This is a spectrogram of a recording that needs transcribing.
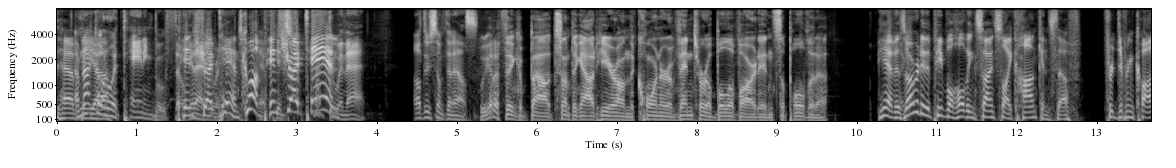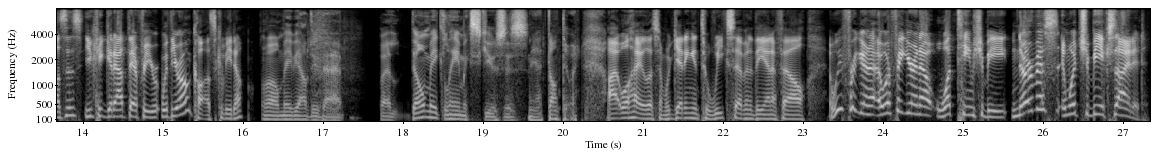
have I'm the, not going uh, to a tanning booth though. Get outta pinstripe here. tans. Come on, Yeah, pinstripe I'm not doing that. I'll do something else. We got to think about something out here on the corner of Ventura Boulevard in Sepulveda. Yeah, there's already the people holding signs to like honk and stuff for different causes. You could get out there for your with your own cause, Covino. Well, maybe I'll do that. But don't make lame excuses. Yeah, don't do it. All right. Well, hey, listen, we're getting into Week Seven of the NFL, and we figuring out, we're figuring out what team should be nervous and which should be excited.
